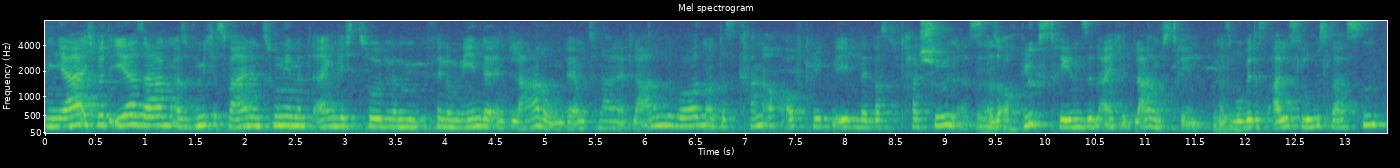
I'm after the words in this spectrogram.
Ja, ich würde eher sagen, also für mich ist Weinen zunehmend eigentlich zu einem Phänomen der Entladung, der emotionalen Entladung geworden. Und das kann auch auftreten, eben wenn was total schön ist. Mhm. Also auch Glückstränen sind eigentlich Entladungstränen. Mhm. Also wo wir das alles loslassen,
